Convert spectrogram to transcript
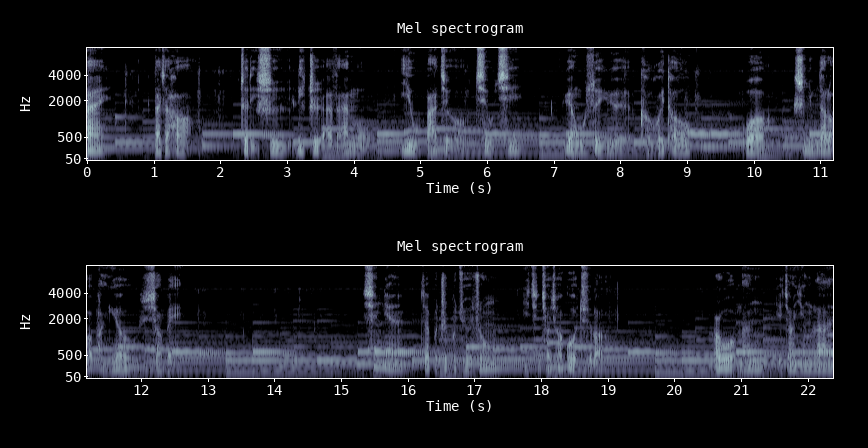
嗨，大家好，这里是荔枝 FM 一五八九七五七，愿无岁月可回头，我是你们的老朋友小北。新年在不知不觉中已经悄悄过去了，而我们也将迎来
